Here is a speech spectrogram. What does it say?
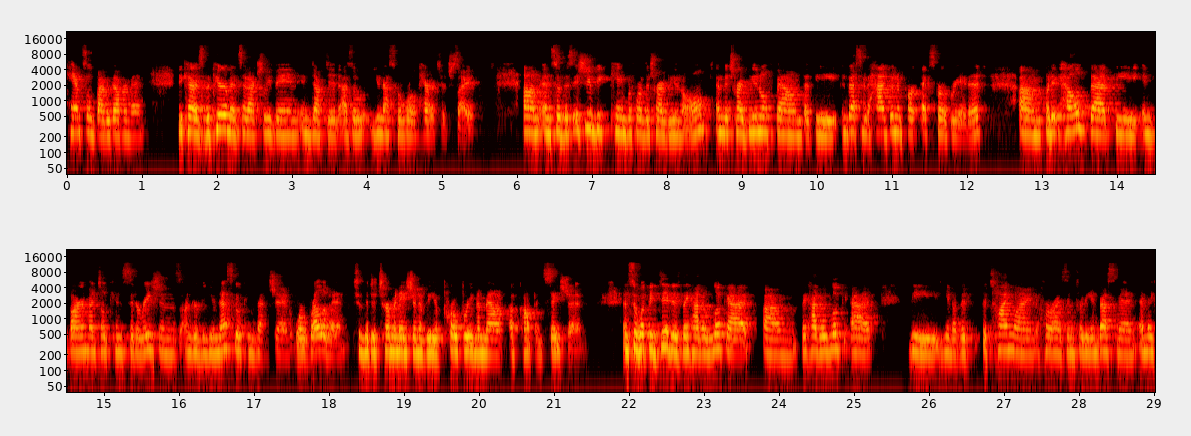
canceled by the government because the pyramids had actually been inducted as a UNESCO World Heritage Site. Um, and so this issue became before the tribunal, and the tribunal found that the investment had been expropriated, um, but it held that the environmental considerations under the UNESCO Convention were relevant to the determination of the appropriate amount of compensation. And so what they did is they had to look at um, they had to look at the you know the, the timeline horizon for the investment, and they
